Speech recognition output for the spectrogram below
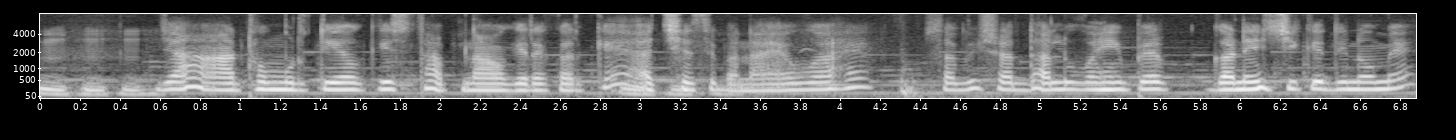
हम्म, जहाँ आठों मूर्तियों की स्थापना वगैरह करके अच्छे से। बनाया हुआ है। सभी श्रद्धालु वहीं पर गणेश जी के दिनों में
